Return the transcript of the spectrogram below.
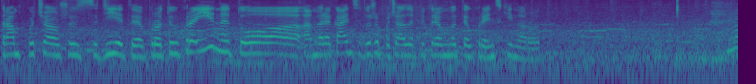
Трамп почав щось діяти проти України, то американці дуже почали підтримувати український народ. Ну,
